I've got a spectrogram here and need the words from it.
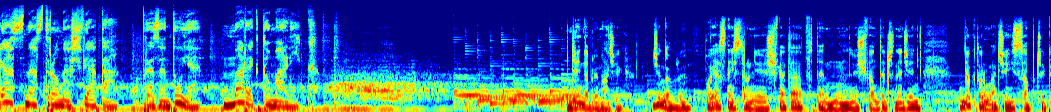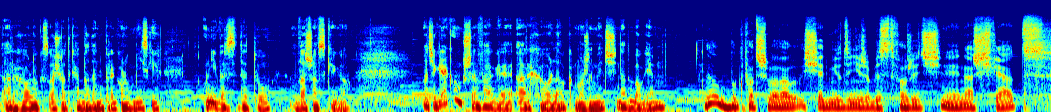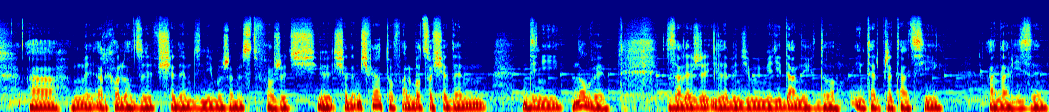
Jasna strona świata prezentuje Marek Tomalik. Dzień dobry Maciek. Dzień dobry. Po jasnej stronie świata w ten świąteczny dzień dr Maciej Sobczyk, archeolog z Ośrodka Badań Prekolumbijskich Uniwersytetu Warszawskiego. Maciek, jaką przewagę archeolog może mieć nad Bogiem? No, Bóg potrzebował siedmiu dni, żeby stworzyć e, nasz świat, a my, archeolodzy, w siedem dni możemy stworzyć e, siedem światów, albo co siedem dni nowy. Zależy, ile będziemy mieli danych do interpretacji, analizy.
